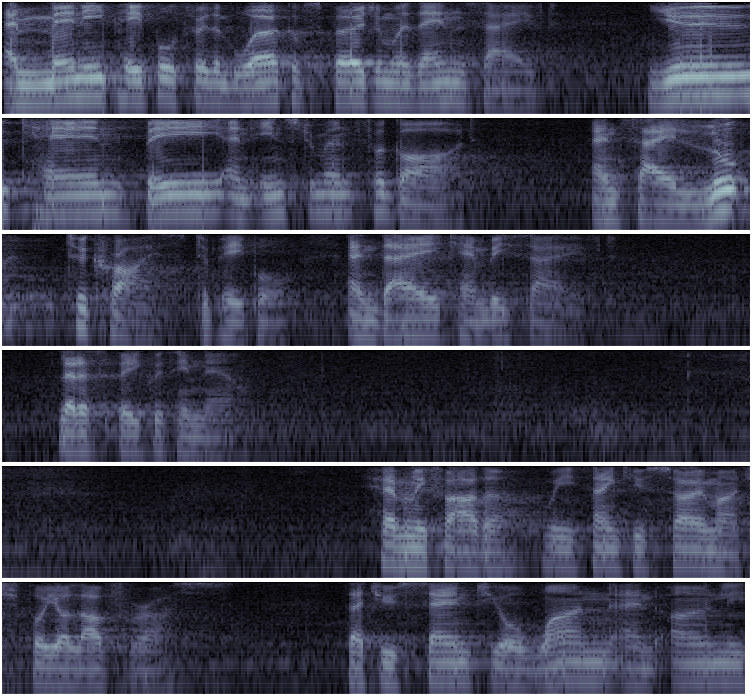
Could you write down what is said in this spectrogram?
And many people through the work of Spurgeon were then saved. You can be an instrument for God and say, Look to Christ to people and they can be saved. Let us speak with him now. Heavenly Father, we thank you so much for your love for us, that you sent your one and only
